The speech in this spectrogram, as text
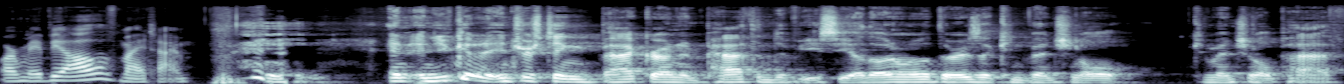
or maybe all of my time. and, and you've got an interesting background and path into VC, although I don't know if there is a conventional conventional path.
